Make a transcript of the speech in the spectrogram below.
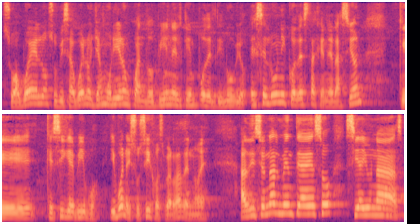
su abuelo, su bisabuelo ya murieron cuando viene el tiempo del diluvio. Es el único de esta generación que, que sigue vivo. Y bueno, y sus hijos, ¿verdad? De Noé. Adicionalmente a eso, sí hay unas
